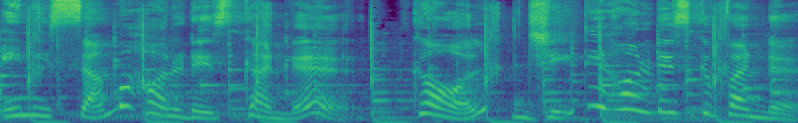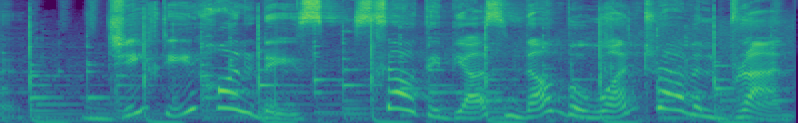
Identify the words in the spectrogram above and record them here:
இனி சம்மர் ஹாலிடேஸ் கண்ணு. கால் ஜிடி ஹாலிடேஸ்க்கு பண்ணு. GT holidays South India's number one travel brand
